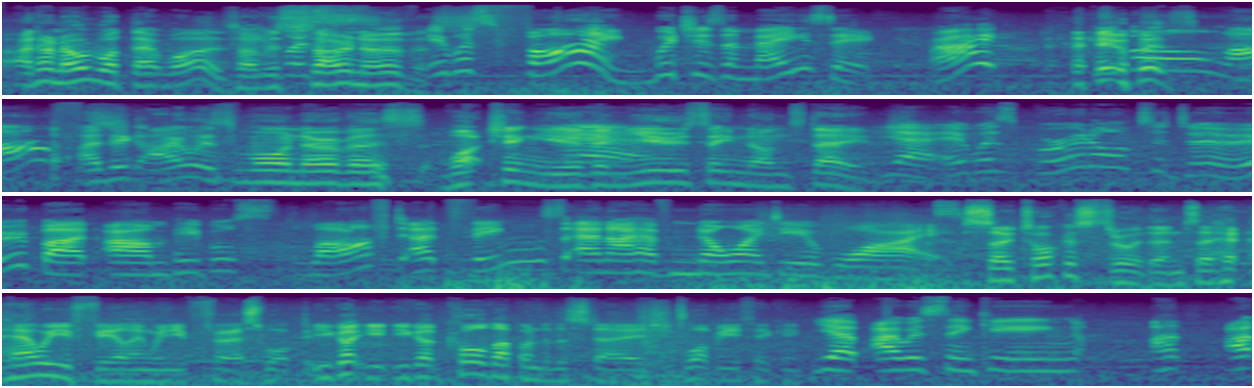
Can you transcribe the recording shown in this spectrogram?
I don't know what that was. I was, so nervous. It was fine, which is amazing, right? It People was- laughed. I think I was more nervous watching you Yeah. than you seemed on stage. Yeah, it was brutal to do, but um, people laughed at things, and I have no idea why. So talk us through it then. So h- how were you feeling when you first walked? You got you, you got called up onto the stage. What were you thinking? Yep, I was thinking. I, I,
